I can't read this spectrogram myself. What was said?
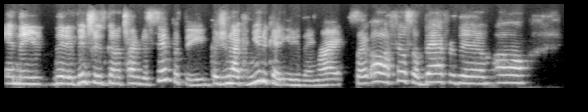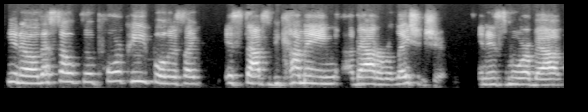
And then, then eventually it's going to turn to sympathy because you're not communicating anything, right? It's like, oh, I feel so bad for them. Oh, you know, that's so the poor people. And it's like, it stops becoming about a relationship and it's more about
